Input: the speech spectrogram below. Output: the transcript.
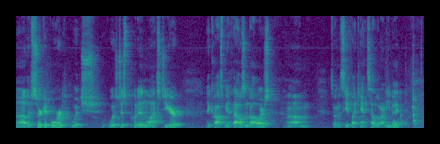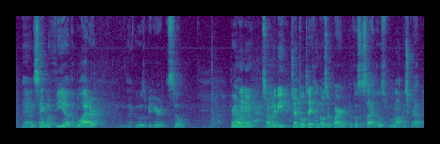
Uh, the circuit board, which was just put in last year, it cost me a thousand dollars. Um, so I'm going to see if I can't sell it on eBay. And same with the uh, the bladder that goes over here. It's still fairly new, so I'm going to be gentle taking those apart, put those aside. Those will not be scrapped.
